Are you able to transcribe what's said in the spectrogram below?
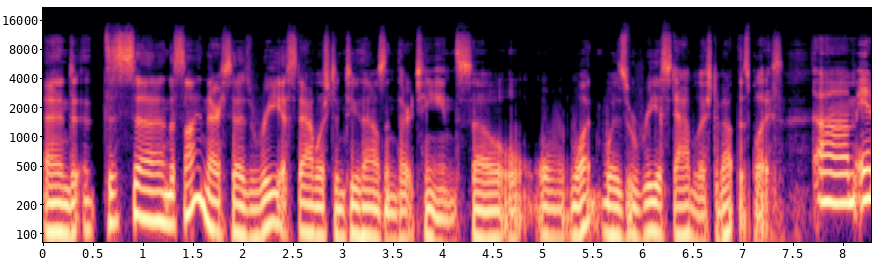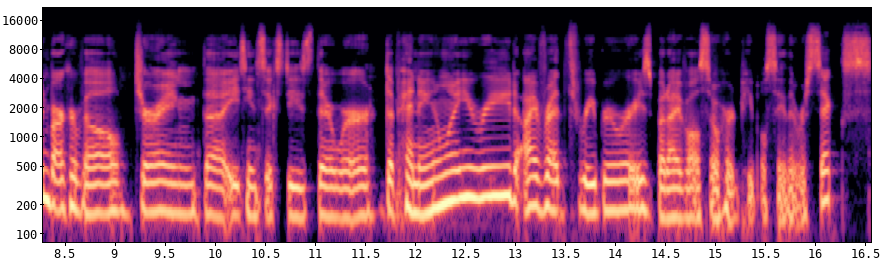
And this, uh, the sign there says reestablished in 2013. So, what was reestablished about this place? Um, in Barkerville during the 1860s, there were, depending on what you read, I've read three breweries, but I've also heard people say there were six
